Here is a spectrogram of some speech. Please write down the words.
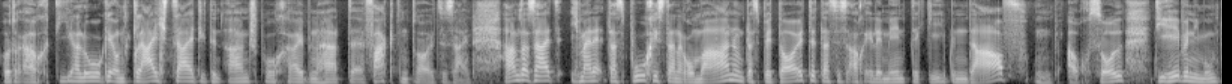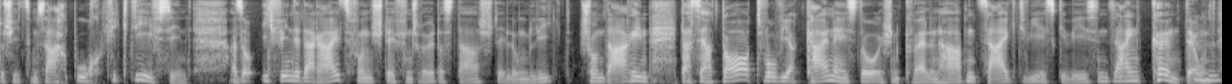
oder auch Dialoge und gleichzeitig den Anspruch eben hat, äh, faktentreu zu sein. Andererseits, ich meine, das Buch ist ein Roman und das bedeutet, dass es auch Elemente geben darf und auch soll, die eben im Unterschied zum Sachbuch fiktiv sind. Also ich finde, der Reiz von Steffen Schröders Darstellung liegt schon darin, dass er dort, wo wir keine historischen Quellen haben, zeigt, wie es gewesen sein könnte mhm. und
